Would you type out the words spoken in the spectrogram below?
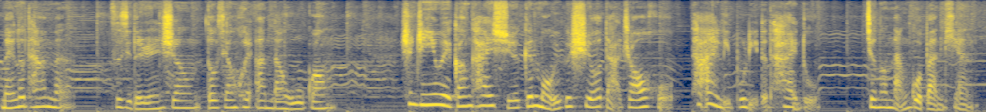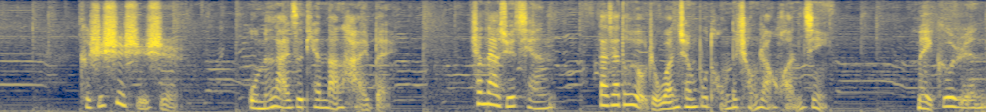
没了他们。自己的人生都将会黯淡无光，甚至因为刚开学跟某一个室友打招呼，他爱理不理的态度，就能难过半天。可是事实是，我们来自天南海北，上大学前，大家都有着完全不同的成长环境，每个人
